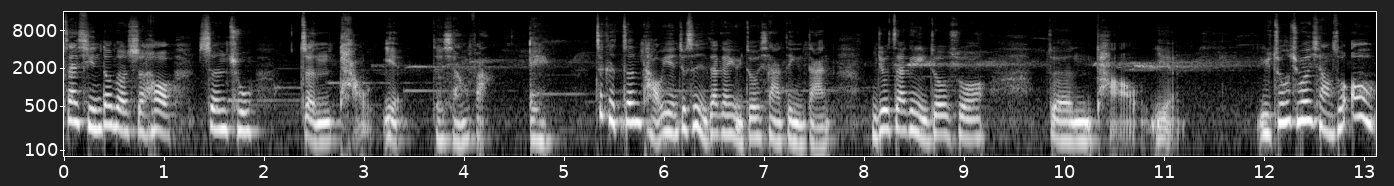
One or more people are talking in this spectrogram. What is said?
在行动的时候生出真讨厌的想法，哎，这个真讨厌就是你在跟宇宙下订单，你就在跟宇宙说真讨厌，宇宙就会想说，哦，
